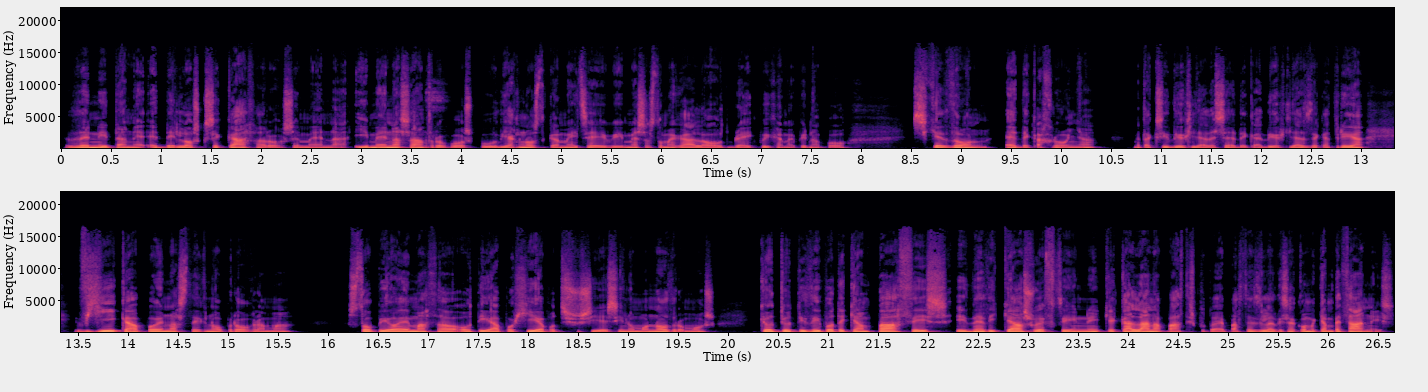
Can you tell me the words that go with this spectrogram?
Δεν ήταν εντελώς ξεκάθαρο σε μένα. Είμαι ένας άνθρωπος που διαγνώστηκα με HIV μέσα στο μεγάλο outbreak που είχαμε πριν από σχεδόν 11 χρόνια, μεταξύ 2011-2013. Βγήκα από ένα στεγνό πρόγραμμα, στο οποίο έμαθα ότι η αποχή από τις ουσίες είναι ο μονόδρομος και ότι οτιδήποτε και αν πάθεις είναι δικιά σου ευθύνη και καλά να πάθεις που το έπαθες, δηλαδή ακόμα και αν πεθάνεις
